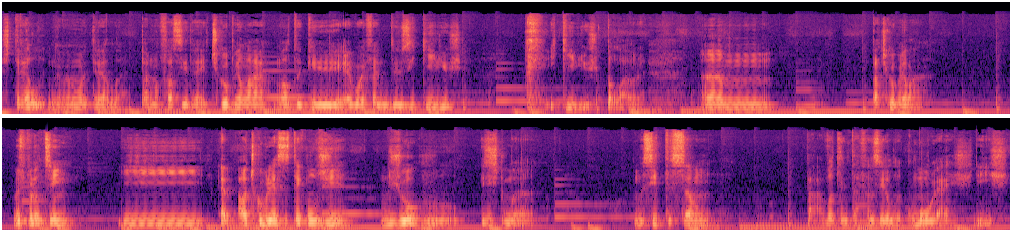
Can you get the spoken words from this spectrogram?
Estrela? Não, é uma trela. Pá, não faço ideia. Desculpem lá, malta que é boa fã dos equídeos, que palavra. Um, pá, desculpem lá. Mas pronto, sim. E ao descobrir essa tecnologia no jogo, existe uma, uma citação. Pá, vou tentar fazê-la como o gajo diz:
